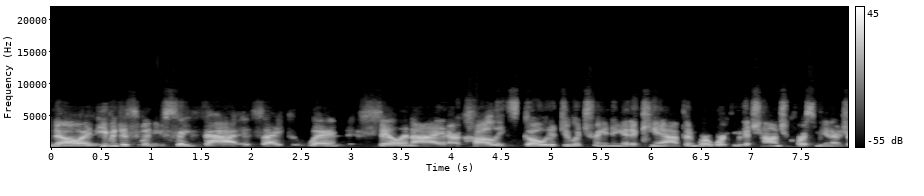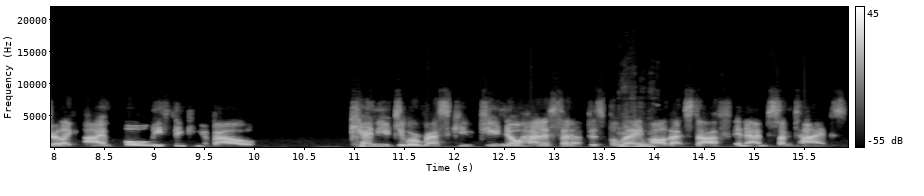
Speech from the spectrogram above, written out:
No, and even just when you say that, it's like when Phil and I and our colleagues go to do a training at a camp and we're working with a challenge course manager, like I'm only thinking about can you do a rescue? Do you know how to set up this belay? Mm-hmm. All that stuff. And I'm sometimes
